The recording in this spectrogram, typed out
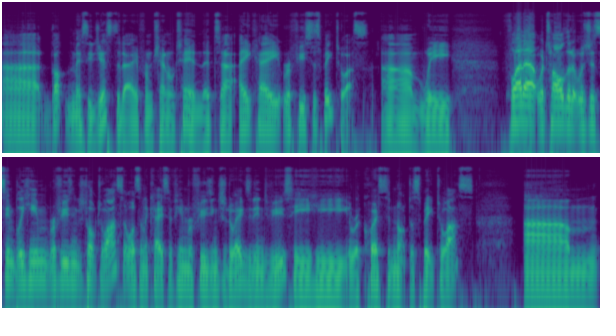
uh, got the message yesterday from Channel 10 that uh, AK refused to speak to us. Um, we flat out were told that it was just simply him refusing to talk to us. It wasn't a case of him refusing to do exit interviews. He he requested not to speak to us. Um,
